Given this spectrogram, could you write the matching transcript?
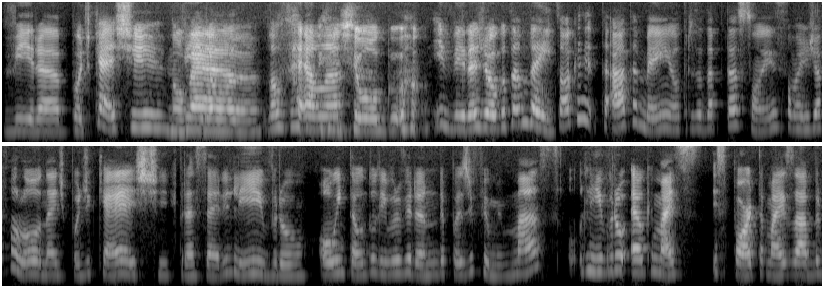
vira podcast, novela, Novela. novela Jogo. e vira jogo também. Só que há também outras adaptações, como a gente já falou, né, de podcast, pra série livro, ou então do livro virando depois de filme. Mas o livro é o que mais exporta, mais abre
